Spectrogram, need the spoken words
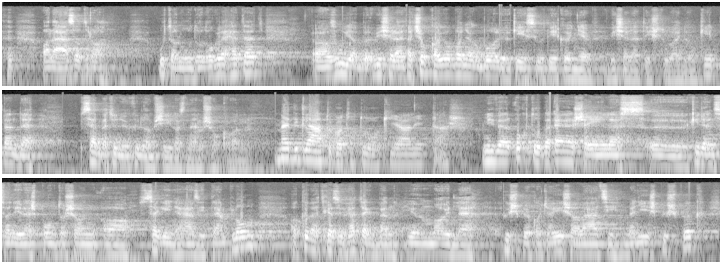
alázatra utaló dolog lehetett. Az újabb viselet hát sokkal jobb anyagból készült és könnyebb viselet is tulajdonképpen, de szembetűnő különbség az nem sok van. Meddig látogatható a kiállítás? Mivel október 1-én lesz 90 éves pontosan a szegényházi templom, a következő hetekben jön majd le püspök atya is, a Váci megyés püspök,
